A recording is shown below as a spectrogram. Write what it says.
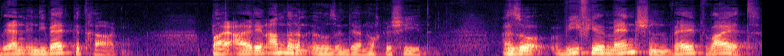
werden in die Welt getragen. Bei all den anderen Irrsinn, der noch geschieht. Also wie viele Menschen weltweit,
